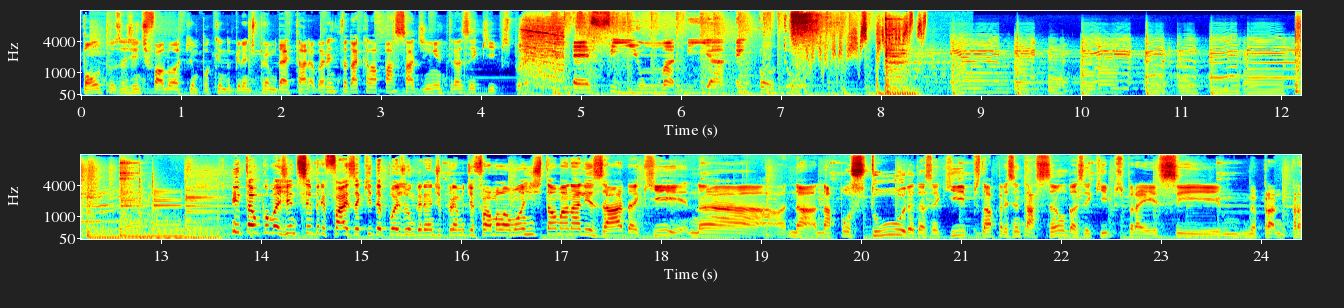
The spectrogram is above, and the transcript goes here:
pontos. A gente falou aqui um pouquinho do Grande Prêmio da Itália, agora a gente vai dar aquela passadinha entre as equipes por aqui. F1 Mania em ponto. Então, como a gente sempre faz aqui depois de um grande prêmio de Fórmula 1, a gente dá uma analisada aqui na, na, na postura das equipes, na apresentação das equipes para esse. Pra, pra,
